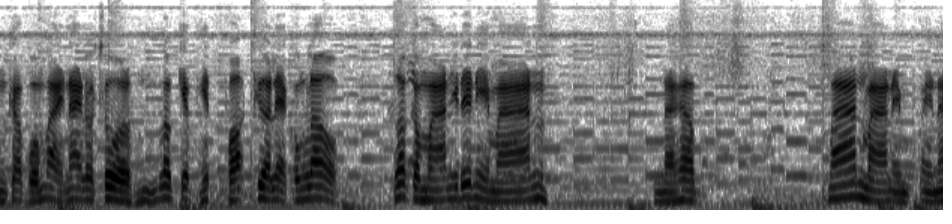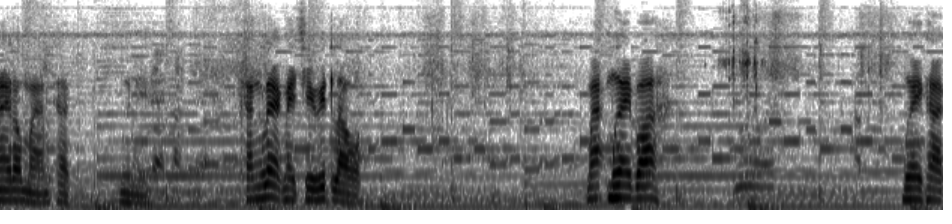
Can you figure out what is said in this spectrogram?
มครับผมไอ้นายเราโชว์เราเก็บเห็ดเพาะเทือแรกของเรา เรากับมานอยู่ได้นี่มานนะครับมานมานไอ้นายเรามานครับมือนี้ครั้งแรกในชีวิตเรา มาเมื่อยบ่เมื่อยครับ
